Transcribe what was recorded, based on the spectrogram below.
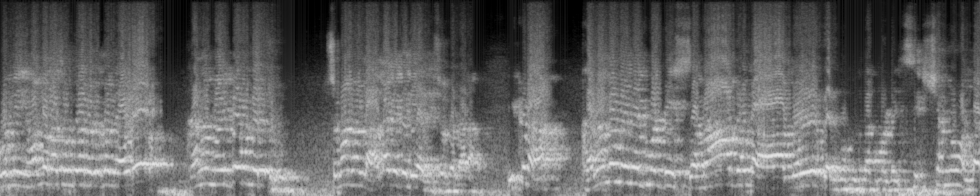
కొన్ని వందల సంవత్సరాల క్రితం ఎవరో కణమైతే ఉండొచ్చు. సుమానంలో అలాగే తెలియాలి చూడారా ఇక్కడ కథనమైనటువంటి సమాధులలో జరుగుతున్నటువంటి శిక్షను అల్లా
